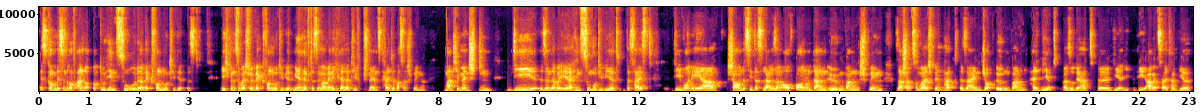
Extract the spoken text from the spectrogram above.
es kommt ein bisschen drauf an, ob du hinzu oder weg von motiviert bist. Ich bin zum Beispiel weg von motiviert. Mir hilft es immer, wenn ich relativ schnell ins kalte Wasser springe. Manche Menschen, die sind aber eher hinzu motiviert. Das heißt, die wollen eher schauen, dass sie das langsam aufbauen und dann irgendwann springen. Sascha zum Beispiel hat seinen Job irgendwann halbiert, also der hat äh, die, die Arbeitszeit halbiert,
